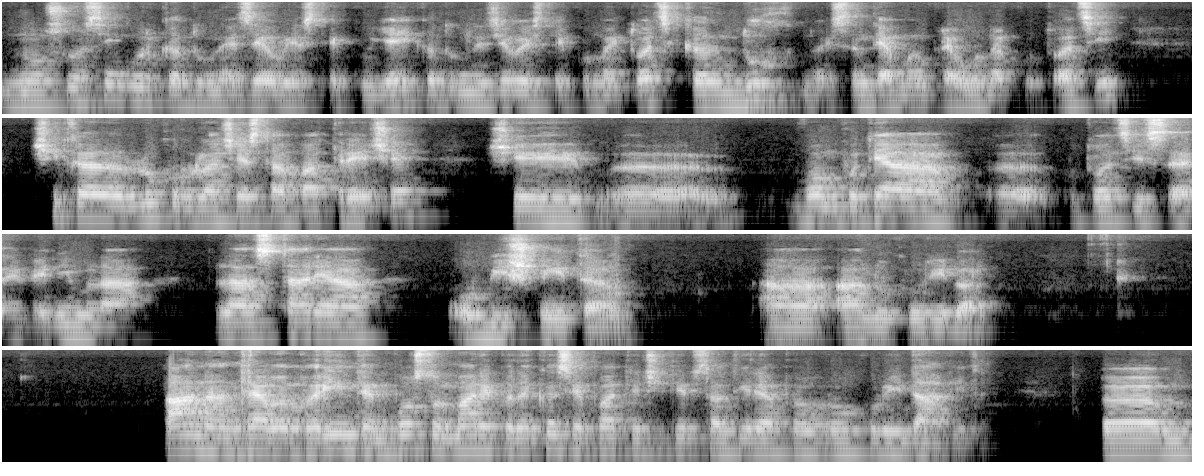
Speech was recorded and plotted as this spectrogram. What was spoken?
nu sunt singur, că Dumnezeu este cu ei, că Dumnezeu este cu noi toți, că în Duh noi suntem împreună cu toții și că lucrul acesta va trece și uh, vom putea uh, cu toții să revenim la, la starea obișnuită a, a lucrurilor. Ana întreabă, părinte, în postul mare până când se poate citi psaltirea prorocului David? Uh,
